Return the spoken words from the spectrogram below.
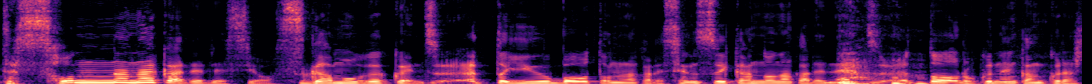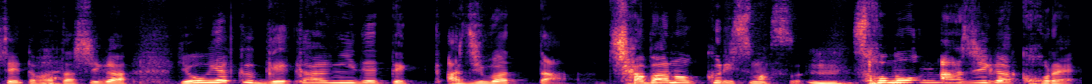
でそんな中でですよ巣鴨学園ずっと U ボートの中で潜水艦の中でね ずっと6年間暮らしていた私がようやく下界に出て味わった茶葉のクリスマス、その味がこれ。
